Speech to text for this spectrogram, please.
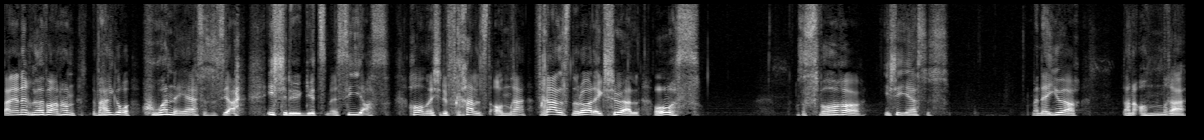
Den ene røveren han velger å håne Jesus og sier ikke du Guds Messias. Har nå ikke du frelst andre? Frels nå da deg sjøl og oss. Og Så svarer ikke Jesus, men det gjør denne andre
